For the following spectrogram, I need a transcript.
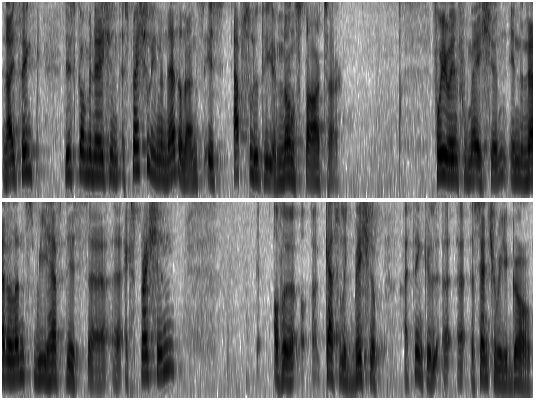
And I think this combination, especially in the Netherlands, is absolutely a non-starter. For your information, in the Netherlands, we have this uh, uh, expression of a, a, Catholic bishop, I think a, a, a, century ago.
